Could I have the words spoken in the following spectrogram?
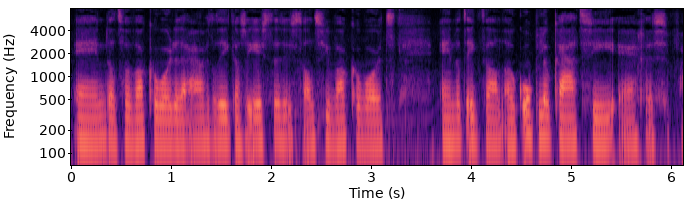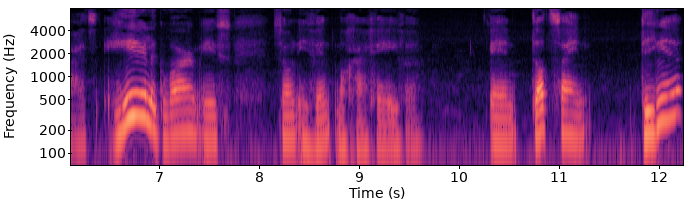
En dat we wakker worden daar, dat ik als eerste instantie wakker word. En dat ik dan ook op locatie ergens waar het heerlijk warm is, zo'n event mag gaan geven. En dat zijn dingen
